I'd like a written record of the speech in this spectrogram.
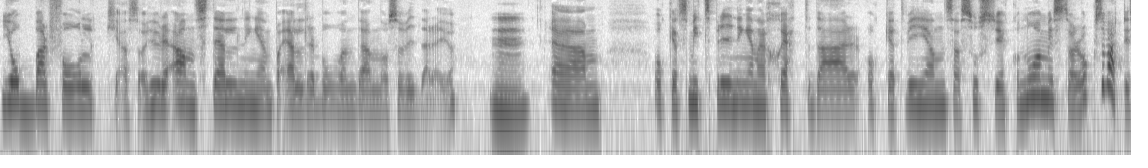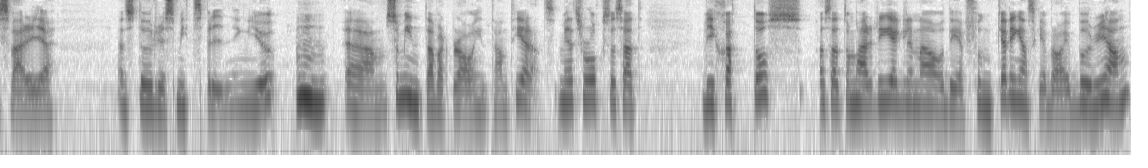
jobbar folk, alltså hur är anställningen på äldreboenden och så vidare ju. Mm. Um, och att smittspridningen har skett där och att vi igen så här, socioekonomiskt har också varit i Sverige en större smittspridning ju ehm, som inte har varit bra och inte hanterats. Men jag tror också så att vi skötte oss, alltså att de här reglerna och det funkade ganska bra i början.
